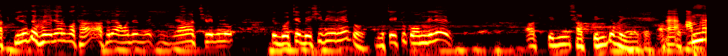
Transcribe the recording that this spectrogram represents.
আট কিলোতে হয়ে যাওয়ার কথা। আসলে আমাদের গ্রামের ছেলেগুলো একটু গোছে বেশি দিয়ে রে তো। গোছে একটু কম দিলে আট কেজি সাত কেজিতে হয়ে যাবে। আমরা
